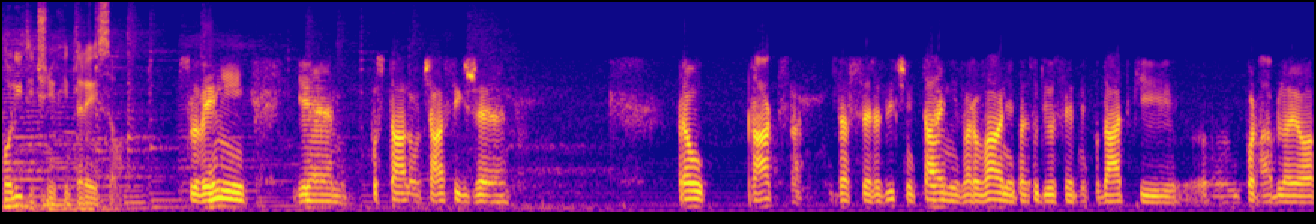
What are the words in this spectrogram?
političnih interesov. V Sloveniji je postalo včasih že prav praksa, da se različni tajni varovani, pa tudi osebni podatki uporabljajo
